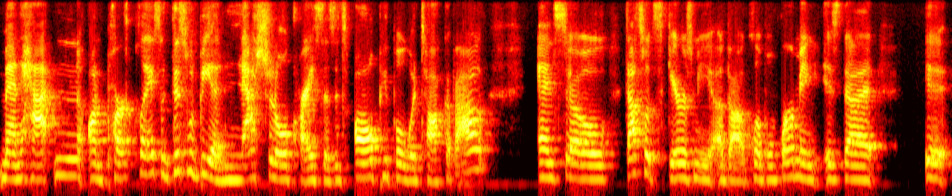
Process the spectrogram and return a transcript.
manhattan on park place like this would be a national crisis. It's all people would talk about. And so that's what scares me about global warming is that it,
